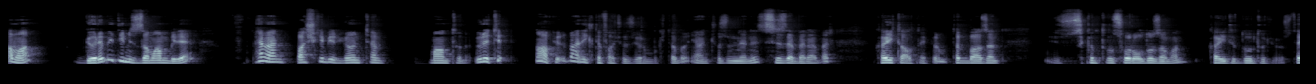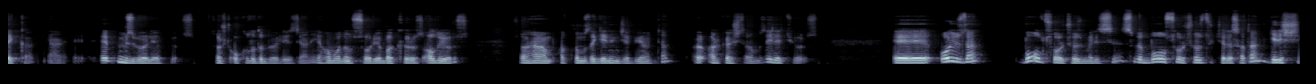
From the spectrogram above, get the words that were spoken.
Ama göremediğimiz zaman bile hemen başka bir yöntem mantığını üretip ne yapıyoruz? Ben ilk defa çözüyorum bu kitabı. Yani çözümlerini sizle beraber kayıt altına yapıyorum. Tabi bazen sıkıntılı soru olduğu zaman kaydı durduruyoruz tekrar. Yani hepimiz böyle yapıyoruz. Sonuçta okulda da böyleyiz yani. Yapamadığımız soruya bakıyoruz, alıyoruz. Sonra hemen aklımıza gelince bir yöntem arkadaşlarımıza iletiyoruz. E, o yüzden bol soru çözmelisiniz ve bol soru çözdükçe de zaten geliş,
